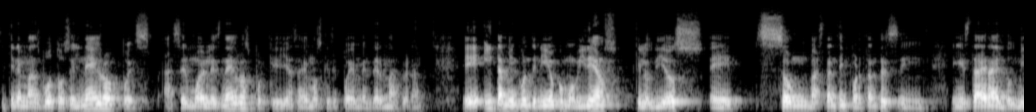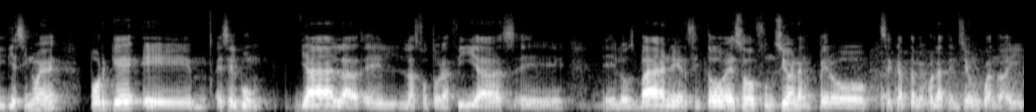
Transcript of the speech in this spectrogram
Si tiene más votos el negro, pues hacer muebles negros porque ya sabemos que se pueden vender más, ¿verdad? Eh, y también contenido como videos, que los videos son bastante importantes en, en, esta era del 2019 porque es el boom. Ya las fotografías eh, los banners y todo eso funcionan, pero se capta mejor la atención cuando hay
